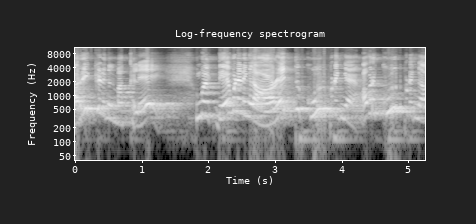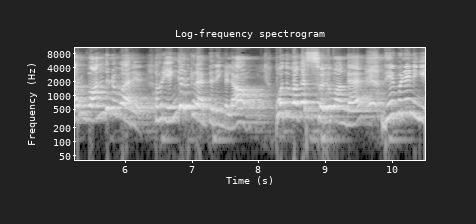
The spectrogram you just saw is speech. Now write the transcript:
அறிக்கிடுங்கள் மக்களே. உங்கள் தேவனை நீங்கள் அழைத்து கூப்பிடுங்க. அவரை கூப்பிடுங்க. வந்துடுவார். அவர் எங்க இருக்கிறார் தெரியுங்களா? பொதுவாக சொல்லுவாங்க தேவனே நீங்க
